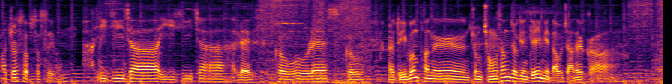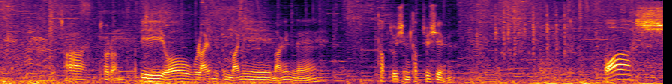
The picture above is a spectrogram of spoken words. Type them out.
어쩔 수 없었어 이건. 아, 이기자 이기자 렛츠고 렛츠고 그래도 이번 판은 좀 정상적인 게임이 나오지 않을까. 아 저런. 이 어우 라인이 좀 많이 망했네. 탑 조심 탑 조심. 와씨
